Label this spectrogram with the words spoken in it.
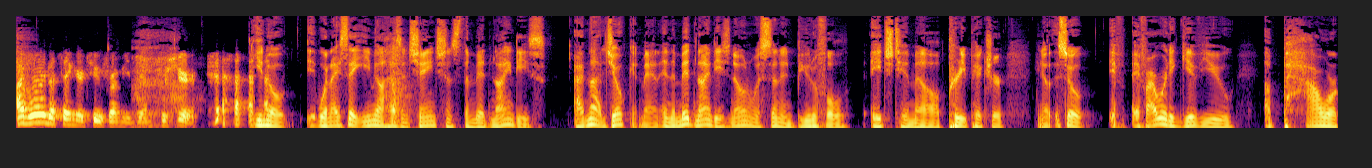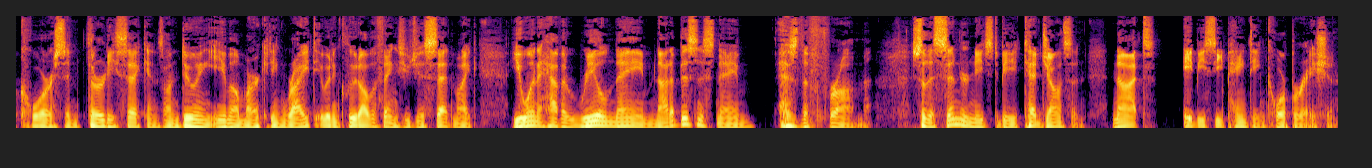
I've learned a thing or two from you, Jim, for sure. you know, when I say email hasn't changed since the mid 90s, I'm not joking, man. In the mid 90s, no one was sending beautiful HTML, pretty picture. You know, so if, if I were to give you a power course in 30 seconds on doing email marketing right, it would include all the things you just said, Mike. You want to have a real name, not a business name, as the from. So the sender needs to be Ted Johnson, not ABC Painting Corporation,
